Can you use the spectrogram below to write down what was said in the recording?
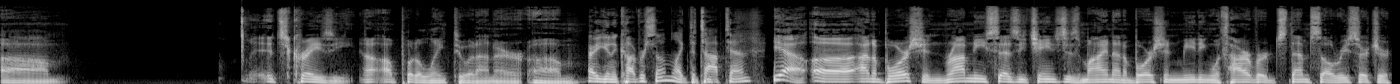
um, it's crazy. I'll put a link to it on our um, Are you going to cover some, like the top 10? yeah, uh, on abortion. Romney says he changed his mind on abortion meeting with Harvard stem cell researcher.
